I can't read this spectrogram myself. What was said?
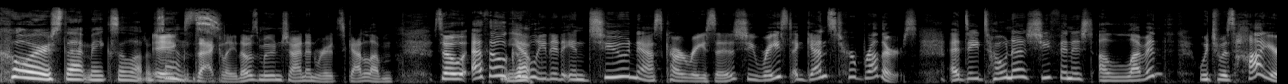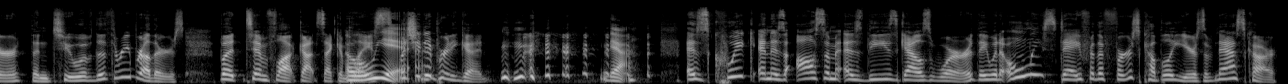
course, that makes a lot of sense. Exactly. Those moonshine and roots. Gotta love them. So Ethel Yep. completed in two NASCAR races. She raced against her brothers. At Daytona, she finished 11th, which was higher than two of the three brothers. But Tim Flock got second place. Oh, place. yeah. But she did pretty good. Yeah. As quick and as awesome as these gals were, they would only stay for the first couple of years of NASCAR.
